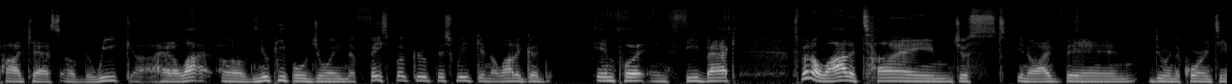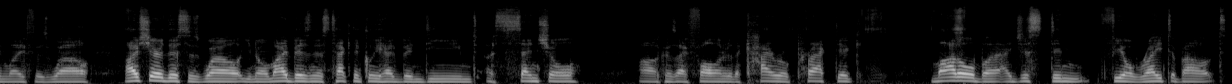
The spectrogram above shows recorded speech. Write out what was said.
podcast of the week. Uh, I had a lot of new people join the Facebook group this week and a lot of good input and feedback. Spent a lot of time just, you know, I've been doing the quarantine life as well. I've shared this as well. You know, my business technically had been deemed essential because uh, I fall under the chiropractic model, but I just didn't feel right about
